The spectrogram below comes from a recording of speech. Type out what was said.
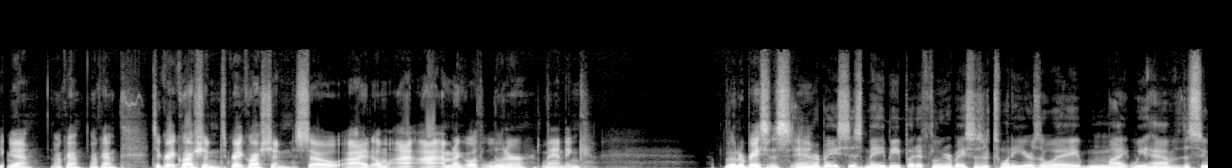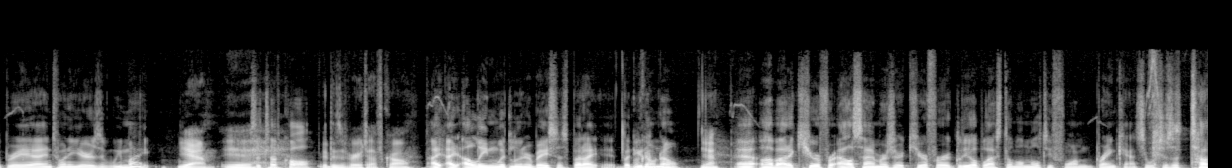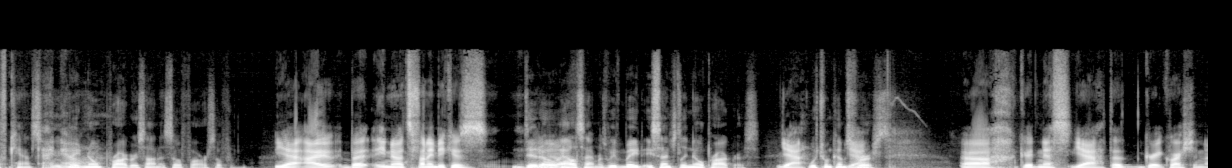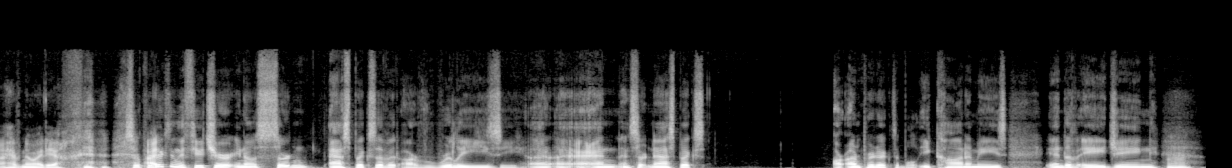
Yeah. Okay. Okay. It's a great question. It's a great question. So I I- I'm gonna go with lunar landing. Lunar bases. Yeah. Lunar bases, maybe, but if lunar bases are 20 years away, might we have the super AI in 20 years? We might. yeah. Yeah. It's a tough call. It is a very tough call. I, I, I'll lean with lunar bases, but I but you don't know. Yeah. Uh, how about a cure for Alzheimer's or a cure for glioblastoma multiforme brain cancer, which is a tough cancer? We've made no progress on it so far. So far. Yeah. I. But you know, it's funny because. Ditto you know, Alzheimer's. We've made essentially no progress. Yeah. Which one comes Yeah. first? Oh goodness. Yeah. The great question. I have no idea. So predicting the future, you know, certain aspects of it are really easy, and and, and certain aspects are unpredictable. Economies, end of aging,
